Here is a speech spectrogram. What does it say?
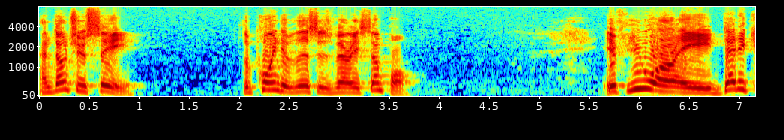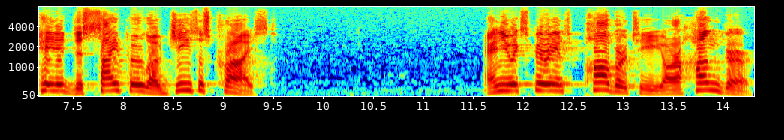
And don't you see, the point of this is very simple. If you are a dedicated disciple of Jesus Christ, and you experience poverty or hunger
